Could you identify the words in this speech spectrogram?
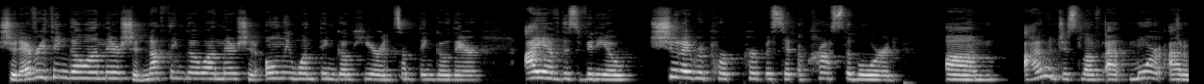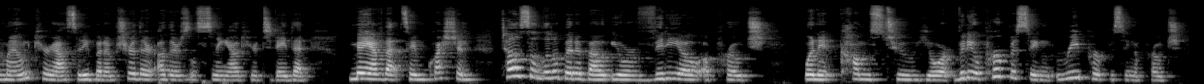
Should everything go on there? Should nothing go on there? Should only one thing go here and something go there? I have this video. Should I report purpose it across the board? Um, I would just love uh, more out of my own curiosity, but I'm sure there are others listening out here today that may have that same question. Tell us a little bit about your video approach when it comes to your video purposing, repurposing approach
